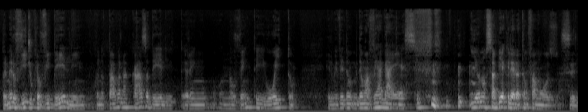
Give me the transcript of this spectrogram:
O primeiro vídeo que eu vi dele, quando eu tava na casa dele, era em 98. Ele me deu, me deu uma VHS e eu não sabia que ele era tão famoso. Sim,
